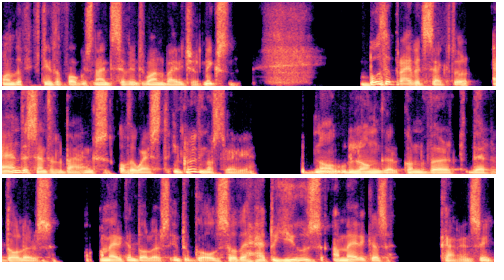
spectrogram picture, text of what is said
on the 15th of August 1971 by Richard Nixon, both the private sector and the central banks of the West, including Australia, could no longer convert their dollars, American dollars, into gold. So they had to use America's currency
